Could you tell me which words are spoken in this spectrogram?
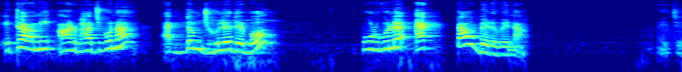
এটা আমি আর ভাজবো না, একদম ঝুলে দেব। পুরগুলো একটাও বেরোবে না। এই যে।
